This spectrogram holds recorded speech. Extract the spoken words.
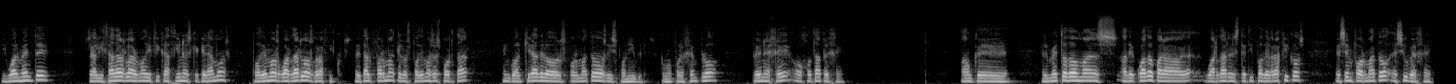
Igualmente, Realizadas las modificaciones que queramos, podemos guardar los gráficos, de tal forma que los podemos exportar en cualquiera de los formatos disponibles, como por ejemplo PNG o JPG. Aunque el método más adecuado para guardar este tipo de gráficos es en formato SVG,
